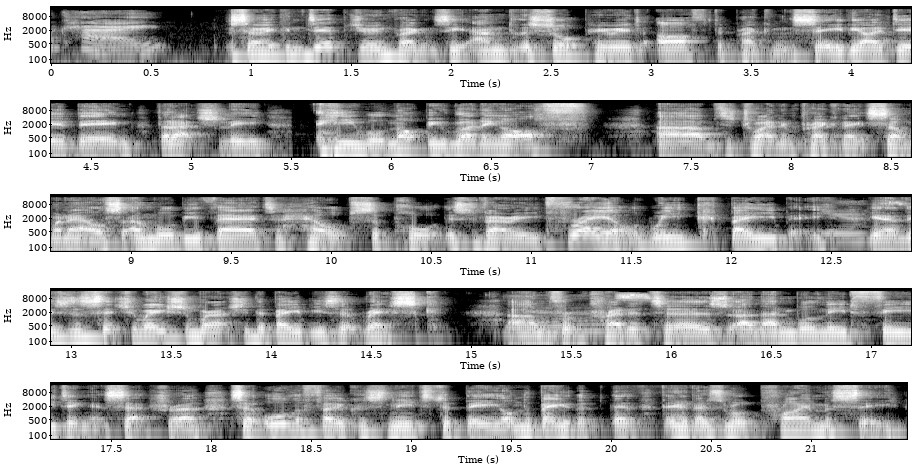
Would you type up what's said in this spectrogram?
Okay. So it can dip during pregnancy and the short period after pregnancy. The idea being that actually he will not be running off um, to try and impregnate someone else and will be there to help support this very frail, weak baby. Yes. You know, this is a situation where actually the baby's at risk um, from predators and then we'll need feeding, etc. So all the focus needs to be on the baby. The- the- you know, there's a real primacy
